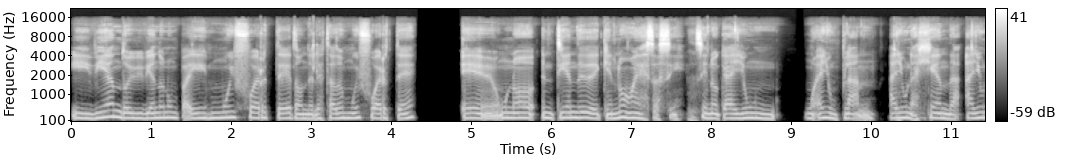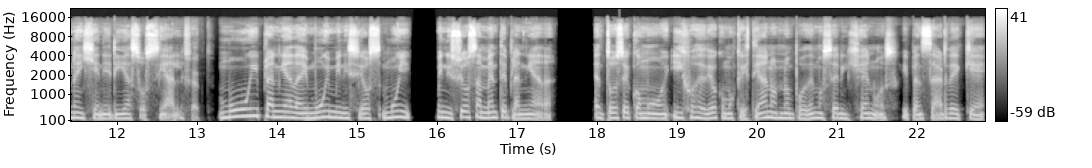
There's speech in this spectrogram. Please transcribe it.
y viendo y viviendo en un país muy fuerte, donde el Estado es muy fuerte, eh, uno entiende de que no es así, mm. sino que hay un, hay un plan, hay una agenda, hay una ingeniería social muy planeada y muy, minucios, muy minuciosamente planeada. Entonces, como hijos de Dios, como cristianos, no podemos ser ingenuos y pensar de que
